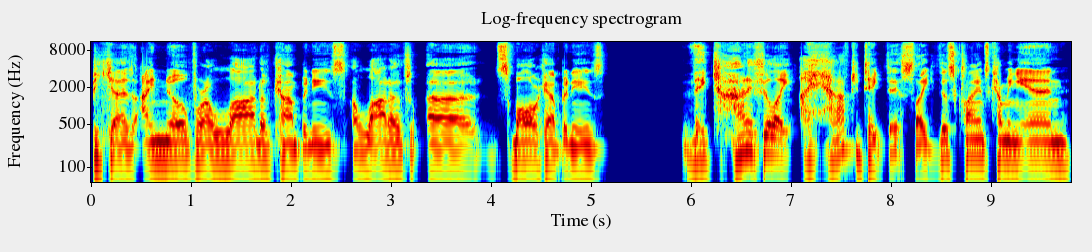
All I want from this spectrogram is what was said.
because I know for a lot of companies, a lot of uh, smaller companies, they kind of feel like I have to take this. Like this client's coming in,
